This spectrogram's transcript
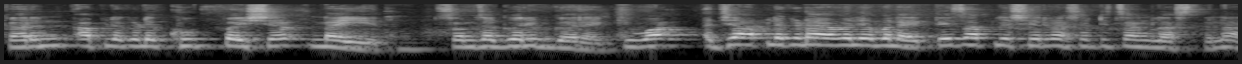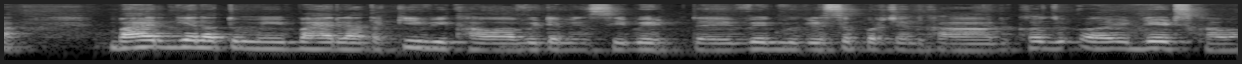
कारण आपल्याकडे खूप पैसे नाही आहेत समजा गरीब घर आहे किंवा जे आपल्याकडे अवेलेबल आहे तेच आपल्या शरीरासाठी चांगलं असतं ना. बाहेर गेला तुम्ही बाहेर आता किवी खावा विटॅमिन सी भेटतंय वेगवेगळे सफरचंद खा खजू डेट्स खावा.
